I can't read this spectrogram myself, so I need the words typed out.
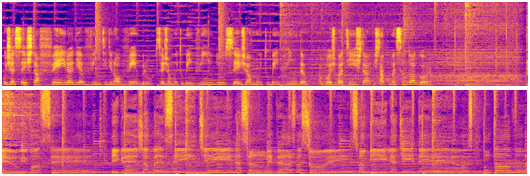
Hoje é sexta-feira, dia 20 de novembro. Seja muito bem-vindo, seja muito bem-vinda. A Voz Batista está começando agora. Eu e você, igreja presente, nação entre as nações, família de Deus, um povo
